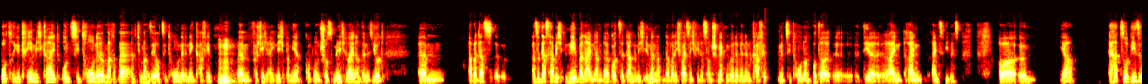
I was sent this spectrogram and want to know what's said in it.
buttrige Cremigkeit und Zitrone. Manche machen sich auch Zitrone in den Kaffee. Mhm. Ähm, verstehe ich eigentlich nicht. Bei mir kommt nur ein Schuss Milch rein und dann ist Jod. Ähm, aber das, äh, also das habe ich nebeneinander, Gott sei Dank nicht ineinander, weil ich weiß nicht, wie das sonst schmecken würde, wenn du einen Kaffee mit Zitrone und Butter äh, dir rein, rein, rein zwiebelst. Aber ähm, ja, er hat so diese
